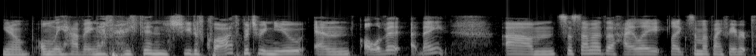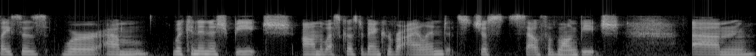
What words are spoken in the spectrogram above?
you know only having a very thin sheet of cloth between you and all of it at night. Um, so some of the highlight like some of my favorite places were um, Beach on the west coast of Vancouver Island. It's just south of Long Beach. Um,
